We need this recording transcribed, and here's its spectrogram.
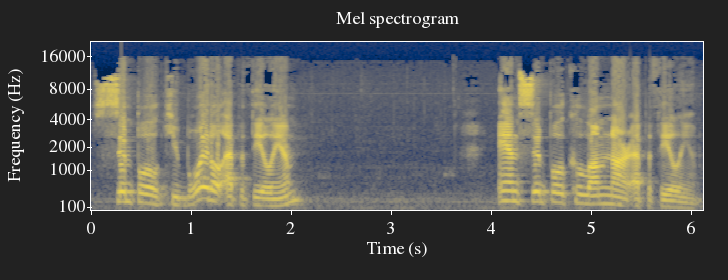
simple cuboidal epithelium, and simple columnar epithelium.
